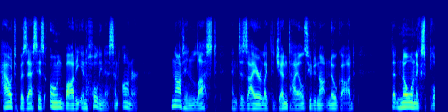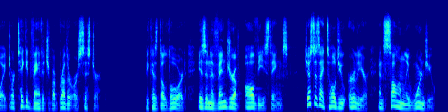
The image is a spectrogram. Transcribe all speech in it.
how to possess his own body in holiness and honor, not in lust and desire like the Gentiles who do not know God, that no one exploit or take advantage of a brother or sister. Because the Lord is an avenger of all these things, just as I told you earlier and solemnly warned you.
